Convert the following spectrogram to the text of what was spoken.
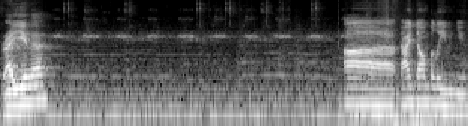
right Yoona? Uh, I don't believe in you.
